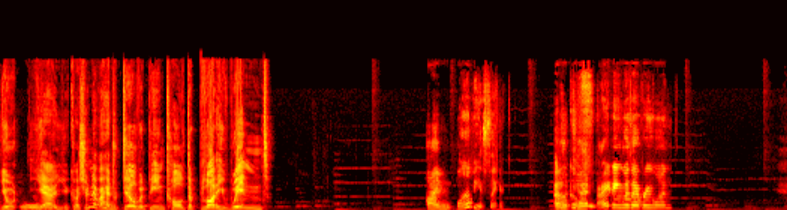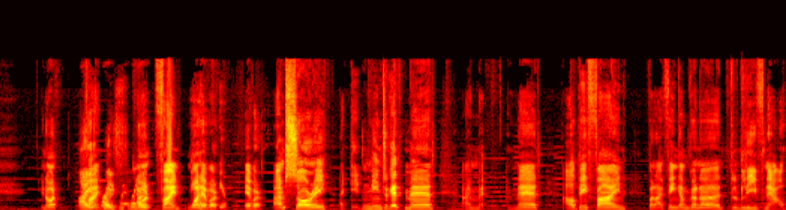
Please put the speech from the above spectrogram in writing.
You, yeah, you, cause you never had to deal with being called the bloody wind. I'm Well, obviously. I don't Okay. go fighting with everyone. You know what? I Fine. I You know what? Fine, whatever. Ever. I'm sorry. I didn't mean to get mad. I'm mad. I'll be fine. But I think I'm gonna leave now.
